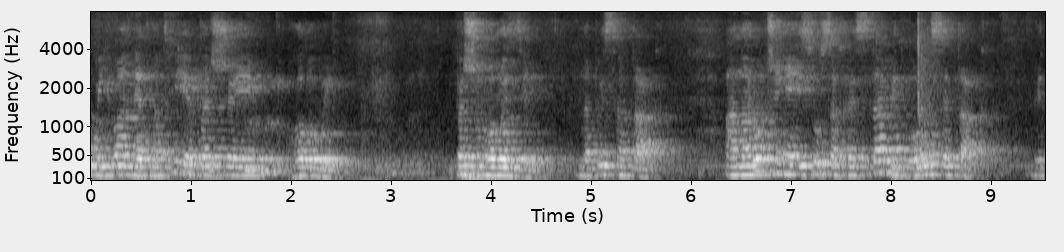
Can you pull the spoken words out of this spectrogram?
у Євангелії від Матфія першої голови, першому розділі. Написано так. А народження Ісуса Христа відбулося так, від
